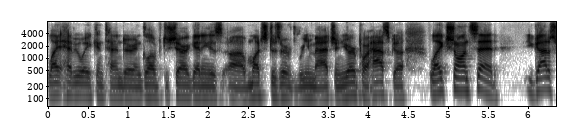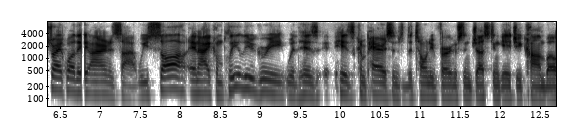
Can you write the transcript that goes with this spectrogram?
light heavyweight contender and Glover Teixeira getting his uh, much deserved rematch, and Yuri Prochazka, like Sean said, you got to strike while the iron is hot. We saw, and I completely agree with his his comparison to the Tony Ferguson Justin Gaethje combo,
